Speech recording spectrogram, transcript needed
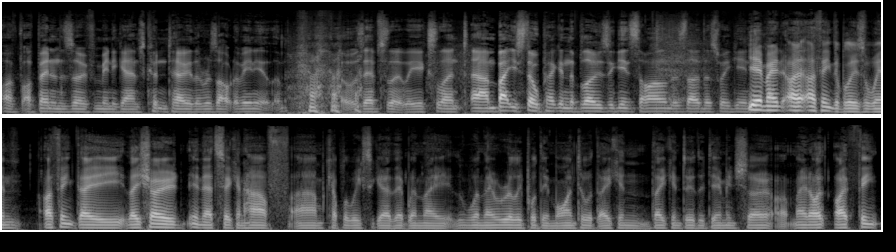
I've, I've been in the zoo for many games. Couldn't tell you the result of any of them. it was absolutely excellent. Um, but you're still picking the Blues against the Highlanders though this weekend. Yeah, mate. I, I think the Blues will win. I think they, they showed in that second half um, a couple of weeks ago that when they when they really put their mind to it, they can they can do the damage. So, uh, mate, I, I think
